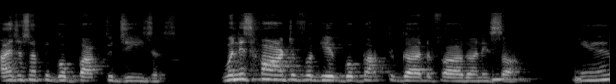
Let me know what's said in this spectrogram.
I just have to go back to Jesus. When it's hard to forgive, go back to God the Father and His Son. Yeah.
